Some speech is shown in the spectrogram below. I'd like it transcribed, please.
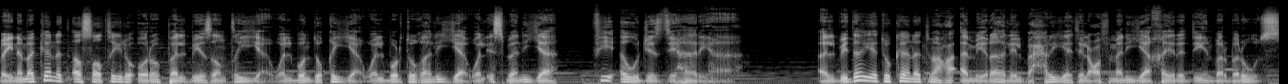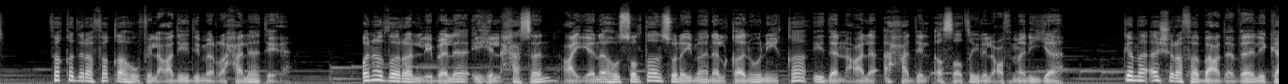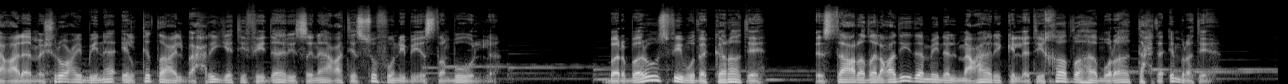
بينما كانت أساطيل أوروبا البيزنطية والبندقية والبرتغالية والإسبانية في أوج ازدهارها. البداية كانت مع أميرال البحرية العثمانية خير الدين بربروس فقد رافقه في العديد من رحلاته. ونظرا لبلائه الحسن عينه السلطان سليمان القانوني قائدا على أحد الاساطيل العثمانية كما أشرف بعد ذلك على مشروع بناء القطع البحرية في دار صناعة السفن بإسطنبول. بربروس في مذكراته استعرض العديد من المعارك التي خاضها مراد تحت إمرته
